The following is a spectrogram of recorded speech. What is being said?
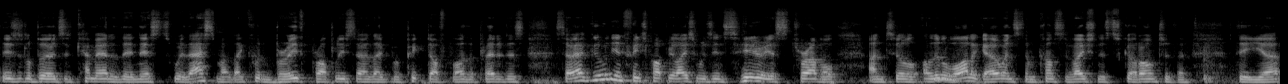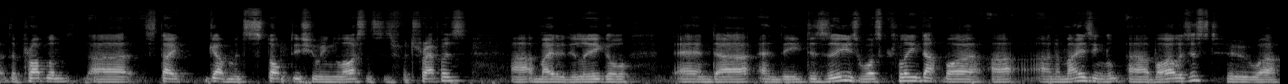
these little birds had come out of their nests with asthma. They couldn't breathe properly, so they were picked off by the predators. So our Gouldian finch population was in serious trouble until a little mm. while ago when some conservationists got onto the the uh, the problem. Uh, state governments stopped issuing licenses for trappers made it illegal. And, uh, and the disease was cleaned up by uh, an amazing uh, biologist who, uh,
